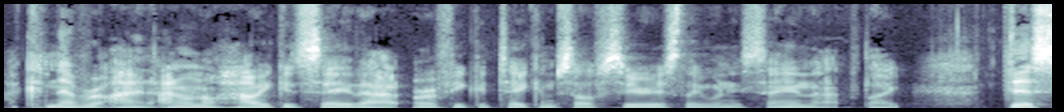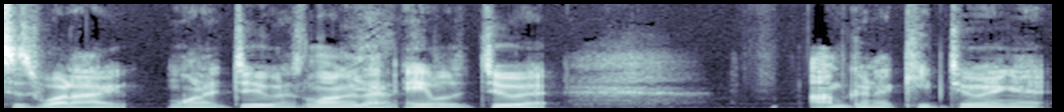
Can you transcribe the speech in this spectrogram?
i could never i, I don't know how he could say that or if he could take himself seriously when he's saying that like this is what i want to do as long as Yeah. i'm able to do it i'm gonna keep doing it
